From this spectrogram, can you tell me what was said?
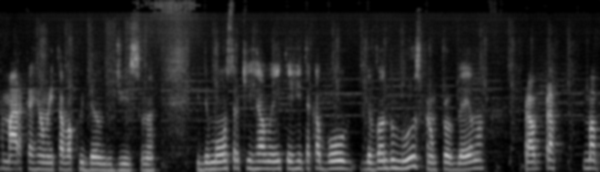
marca realmente estava cuidando disso, né? E demonstra que realmente a gente acabou levando luz para um problema, para uma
